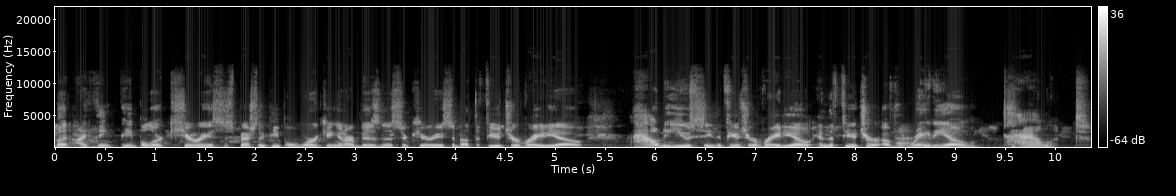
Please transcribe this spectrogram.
But I think people are curious, especially people working in our business, are curious about the future of radio. How do you see the future of radio and the future of uh. radio talent?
